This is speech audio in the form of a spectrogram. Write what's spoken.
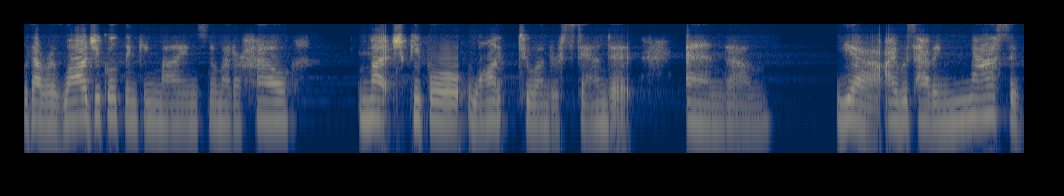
with our logical thinking minds, no matter how much people want to understand it. And um, yeah, I was having massive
